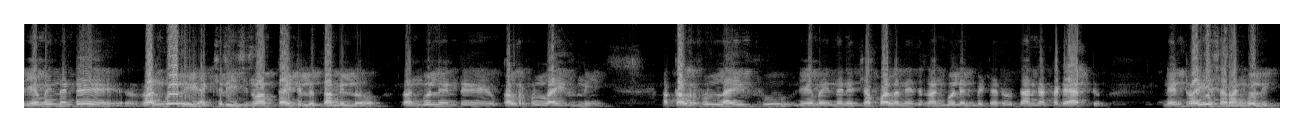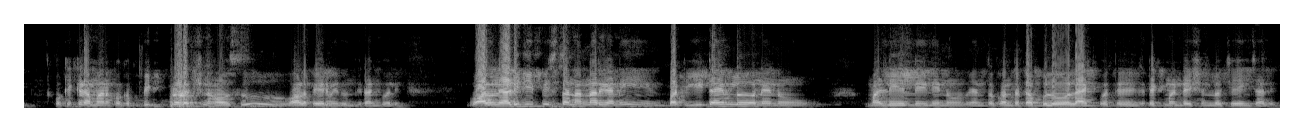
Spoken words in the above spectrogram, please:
ఏమైందంటే రంగోలి యాక్చువల్లీ ఈ సినిమా టైటిల్ తమిళ్ళో. రంగోలి అంటే కలర్ఫుల్ లైఫ్ని ఆ కలర్ఫుల్ లైఫ్ ఏమైందనేది చెప్పాలనేది రంగోలి అని పెట్టారు. దానికి అక్కడ యాప్ట్ నేను ట్రై చేశాను రంగోలి. ఒక ఇక్కడ మనకు ఒక బిగ్ ప్రొడక్షన్ హౌస్ వాళ్ళ పేరు మీద ఉంది రంగోలి. వాళ్ళని అడిగి ఇప్పిస్తాను అన్నారు కానీ బట్ ఈ టైంలో నేను మళ్ళీ వెళ్ళి నేను ఎంత కొంత డబ్బులో లేకపోతే రికమెండేషన్లో చేయించాలి.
